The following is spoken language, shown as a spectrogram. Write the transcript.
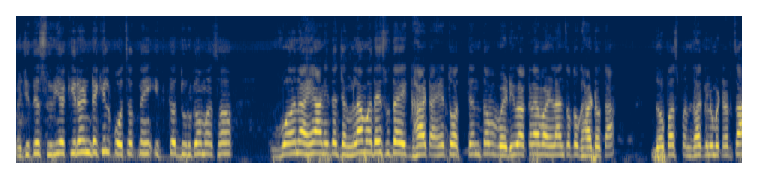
म्हणजे जिथे सूर्यकिरण देखील पोचत नाही इतकं दुर्गम असं वन आहे. आणि त्या जंगलामध्ये सुद्धा एक घाट आहे. तो अत्यंत वेडीवाकड्या वळणांचा तो घाट होता. जवळपास पंधरा किलोमीटरचा.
